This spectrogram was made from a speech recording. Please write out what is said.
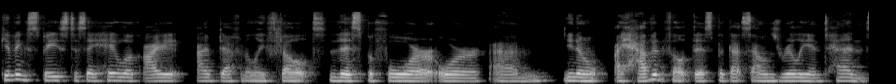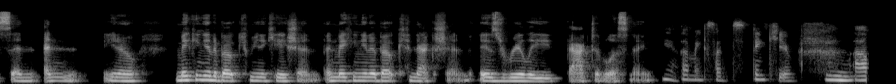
giving space to say, hey, look, I, I've definitely felt this before, or um, you know, I haven't felt this, but that sounds really intense. And and you know, making it about communication and making it about connection is really active listening. Yeah, that makes sense. Thank you. Mm. Um,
